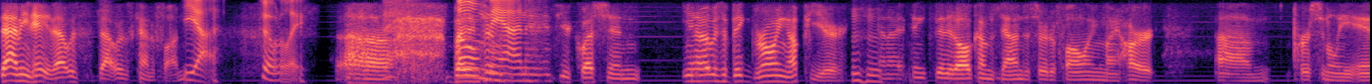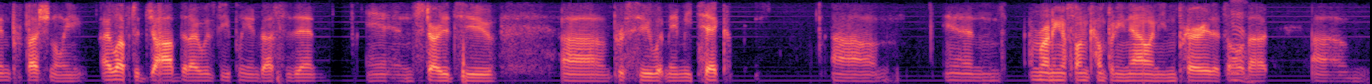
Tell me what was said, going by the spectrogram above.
That- I mean, hey, that was that was kind of fun. Yeah, totally. Uh, but Oh, man. to answer your question, you know, it was a big growing up year, hmm and I think that it all comes down to sort of following my heart, um, personally and professionally. I left a job that I was deeply invested in, and started to um, pursue what made me tick. Um, and I'm running a fun company now in Eden Prairie that's all Yeah. about um,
